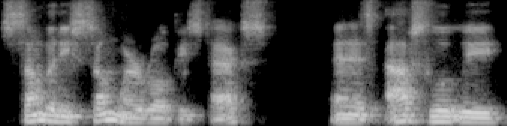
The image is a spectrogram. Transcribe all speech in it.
somebody somewhere wrote these texts and it's absolutely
